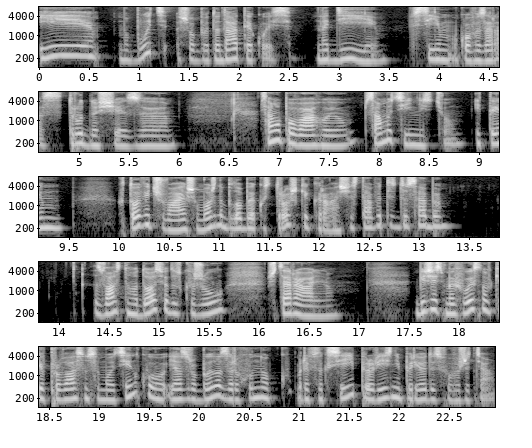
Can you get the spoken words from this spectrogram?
І, мабуть, щоб додати якоїсь надії всім, у кого зараз труднощі з самоповагою, самоцінністю і тим, хто відчуває, що можна було б якось трошки краще ставитись до себе. З власного досвіду скажу, що це реально. Більшість моїх висновків про власну самооцінку я зробила за рахунок рефлексій про різні періоди свого життя.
